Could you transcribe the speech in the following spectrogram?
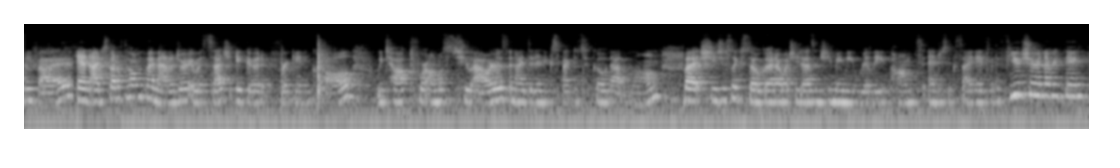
4.45 and I just got off the phone with my manager. It was such a good freaking call. We talked for almost two hours and I didn't expect it to go that long. But she's just like so good at what she does and she made me really pumped and just excited for the future and everything.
